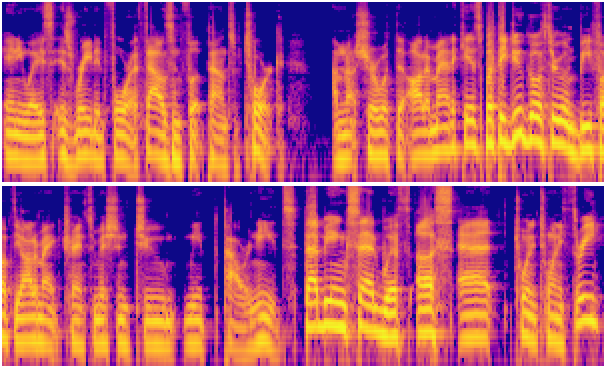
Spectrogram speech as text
anyways is rated for a 1000 foot-pounds of torque I'm not sure what the automatic is, but they do go through and beef up the automatic transmission to meet the power needs. That being said, with us at 2023,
